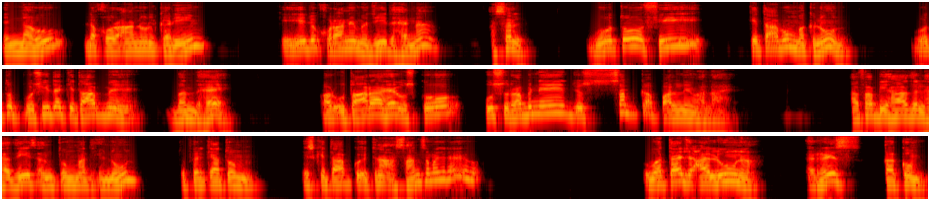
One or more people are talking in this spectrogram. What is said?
ان لقرآن الکریم، کہ یہ جو قرآن مجید ہے نا، اصل، وہ تو فی کتاب مخنون وہ تو پوشیدہ کتاب میں بند ہے اور اتارا ہے اس کو، اس رب نے جو سب کا پالنے والا ہے۔ افا بحاد الحدیث ان تم مد ہنون تو پھر کیا تم اس کتاب کو اتنا آسان سمجھ رہے ہو؟ و تج علون رز کم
